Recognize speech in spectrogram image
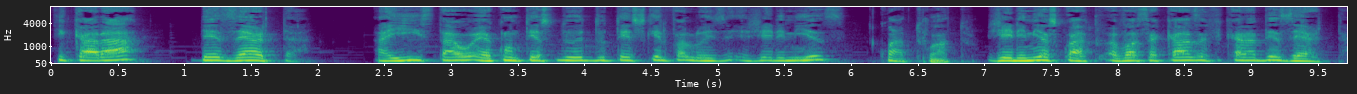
ficará deserta. Aí está o é o contexto do, do texto que ele falou, Jeremias Quatro. Quatro. Jeremias 4: A vossa casa ficará deserta.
